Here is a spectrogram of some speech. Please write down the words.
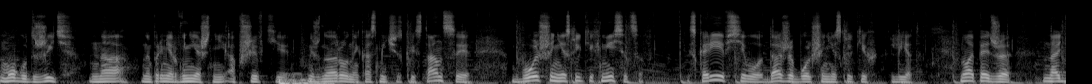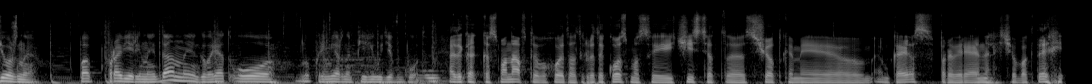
могут жить на, например, внешней обшивке Международной космической станции больше нескольких месяцев. Скорее всего, даже больше нескольких лет. Но, опять же, надежно проверенные данные говорят о ну, примерно периоде в год. Это как космонавты выходят в открытый космос и чистят э, с щетками э, МКС, проверяя наличие бактерий?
